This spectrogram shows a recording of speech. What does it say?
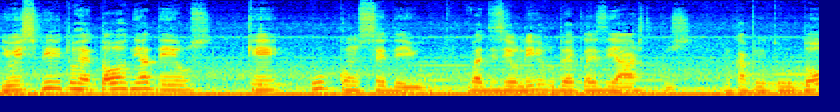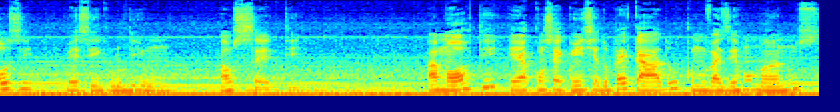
e o espírito retorne a Deus que o concedeu. Vai dizer o livro do Eclesiásticos, no capítulo 12, versículo de 1 ao 7. A morte é a consequência do pecado, como vai dizer Romanos,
